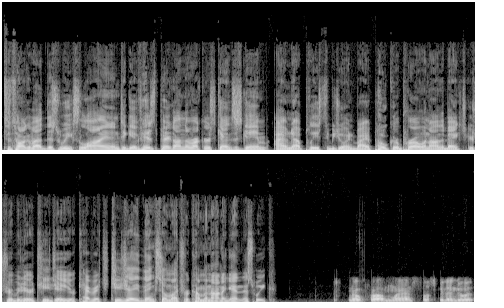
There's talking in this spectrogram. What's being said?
To talk about this week's line and to give his pick on the Rutgers Kansas game, I am now pleased to be joined by Poker Pro and On the Banks contributor TJ Yurkevich. TJ, thanks so much for coming on again this week. No problem, Lance. Let's get into it.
